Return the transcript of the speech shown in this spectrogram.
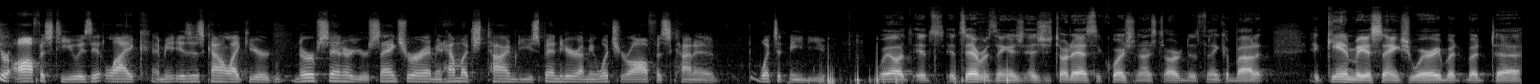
your office to you? Is it like, I mean, is this kind of like your nerve center, your sanctuary? I mean, how much time do you spend here? I mean, what's your office kind of, what's it mean to you? Well, it's it's everything. As, as you started to ask the question, I started to think about it. It can be a sanctuary, but but uh,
